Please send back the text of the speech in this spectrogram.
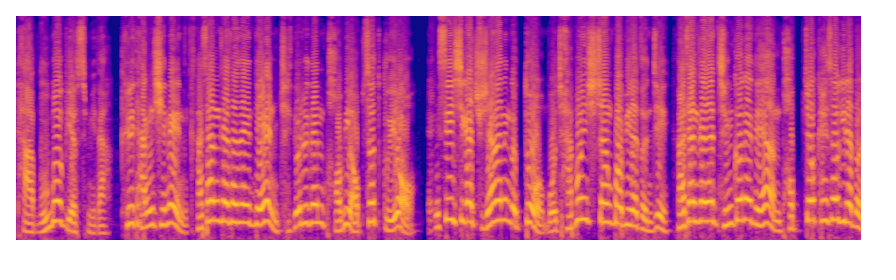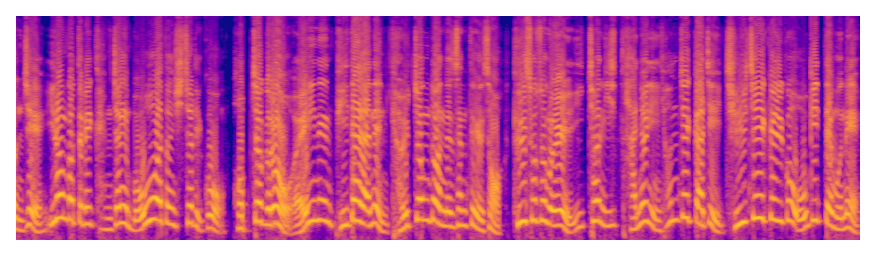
다 무법이었습니다. 그 당시는 가상자산에 대한 제대로 된 법이 없었고요. SEC가 주장하는 것도 뭐 자본시장법이라든지 가상자산 증권에 대한 법적 해석이라든지 이런 것들이 굉장히 모호하던 시절이고 법적으로 A는 B다라는 결정도 안 된 상태에서 그 소송을 2024년인 현재까지 질질 끌고 오기 때문에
